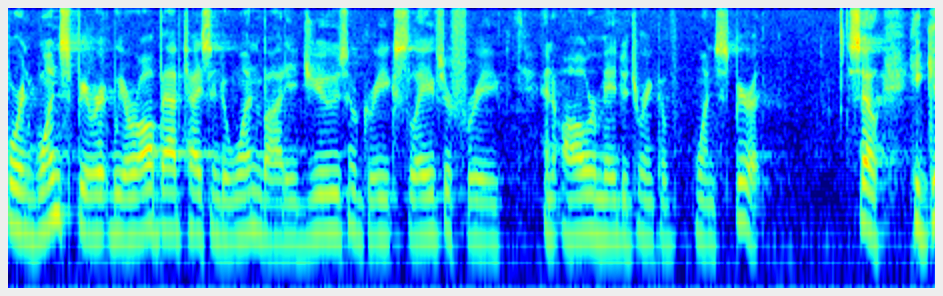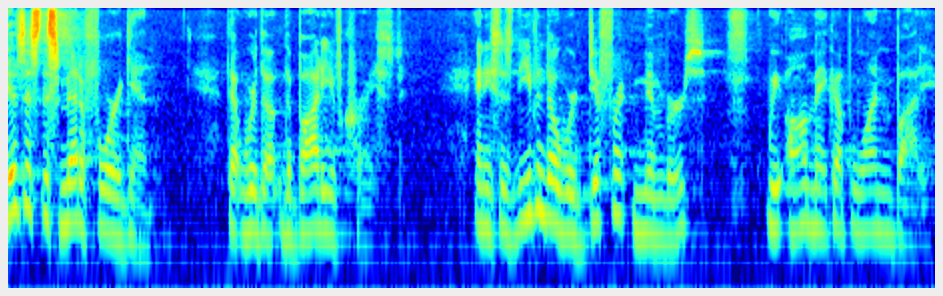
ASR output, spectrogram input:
For in one spirit we are all baptized into one body, Jews or Greeks, slaves or free, and all are made to drink of one spirit. So he gives us this metaphor again that we're the, the body of Christ. And he says, even though we're different members, we all make up one body.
